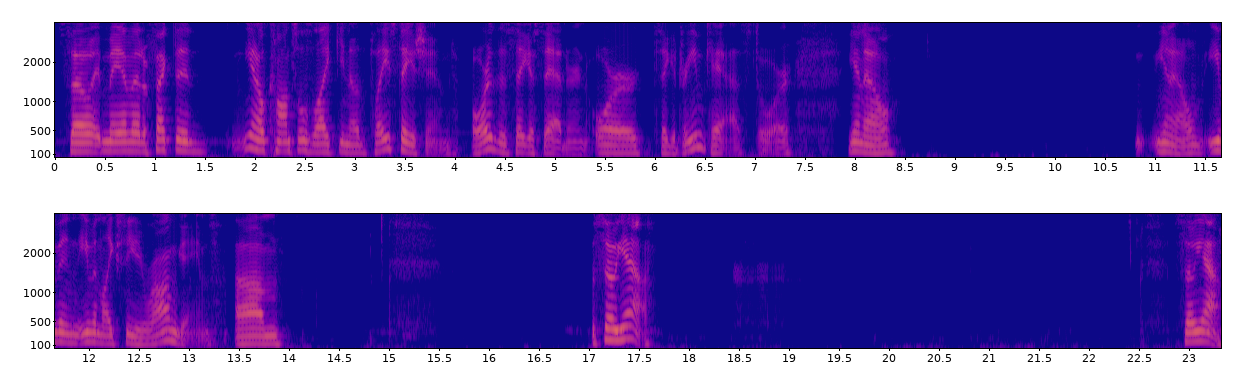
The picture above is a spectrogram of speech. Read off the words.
so it may have affected, you know, consoles like, you know, the PlayStation or the Sega Saturn or Sega Dreamcast or, you know, you know, even even like CD-ROM games. Um, so yeah. So yeah.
